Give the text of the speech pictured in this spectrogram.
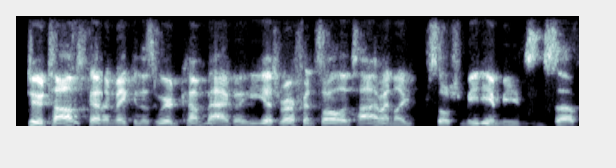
Dude, Tom's kind of making this weird comeback. Like he gets referenced all the time in like social media memes and stuff.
